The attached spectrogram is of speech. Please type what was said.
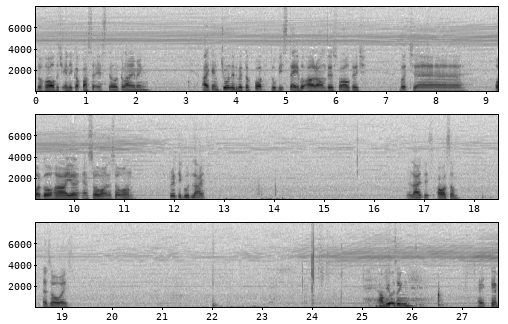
the voltage in the capacitor is still climbing. I can tune it with the pot to be stable around this voltage, but uh, or go higher and so on and so on. Pretty good light. The light is awesome, as always. I'm using a tip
